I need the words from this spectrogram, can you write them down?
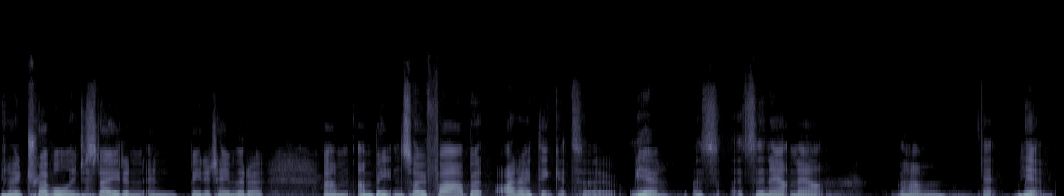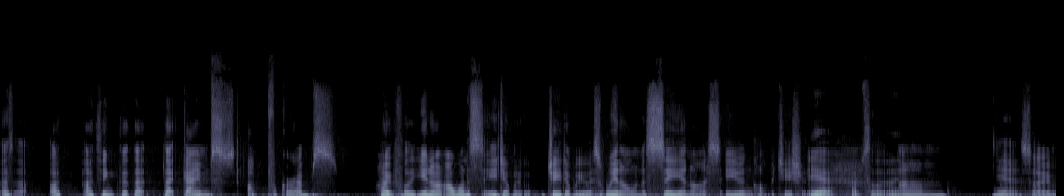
know, travel interstate and, and beat a team that are um, unbeaten so far. But I don't think it's a, Yeah. it's, it's an out and out, um, yeah, I, I think that, that that game's up for grabs. Hopefully, you know, I want to see GW, GWS win. I want to see a nice even competition. Yeah, absolutely. Um, yeah. So,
